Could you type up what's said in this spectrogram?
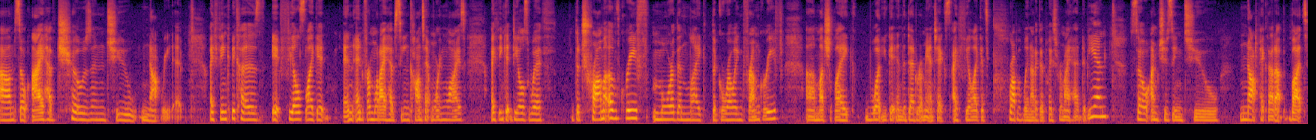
Um, so I have chosen to not read it. I think because it feels like it, and, and from what I have seen content warning wise, I think it deals with the trauma of grief more than like the growing from grief, uh, much like what you get in the Dead Romantics. I feel like it's probably not a good place for my head to be in. So I'm choosing to not pick that up. But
